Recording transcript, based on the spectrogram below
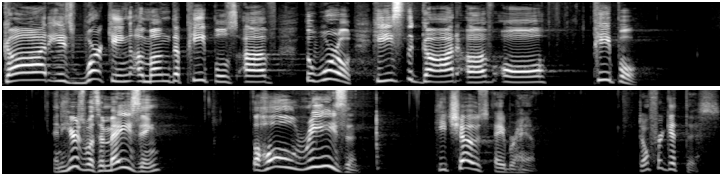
God is working among the peoples of the world. He's the God of all people. And here's what's amazing the whole reason he chose Abraham. Don't forget this.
